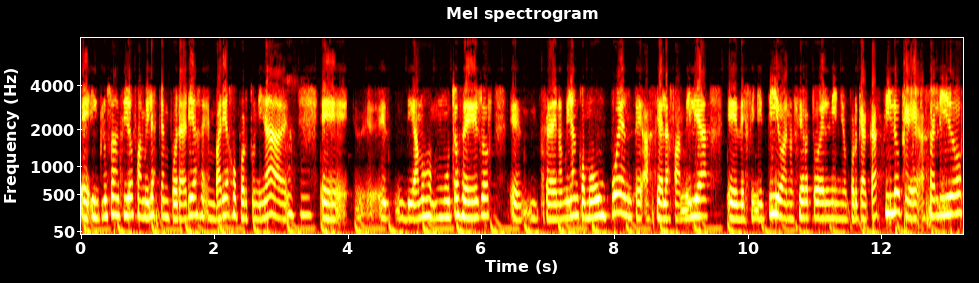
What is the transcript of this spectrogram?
eh, incluso han sido familias temporarias en varias oportunidades. Uh -huh. eh, digamos, muchos de ellos se denominan como un puente hacia la familia definitiva, ¿no es cierto?, del niño, porque acá sí lo que ha salido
